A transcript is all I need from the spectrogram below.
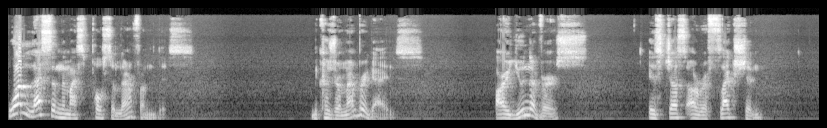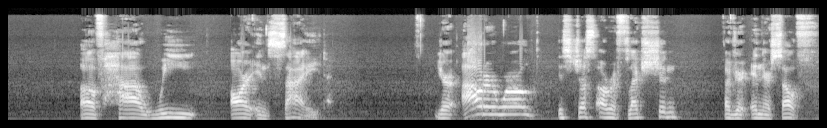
what lesson am I supposed to learn from this? Because remember, guys, our universe is just a reflection of how we are inside. Your outer world is just a reflection of your inner self.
